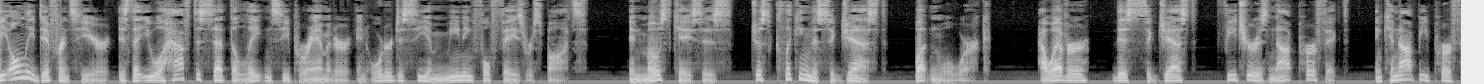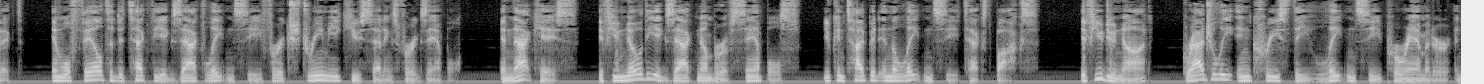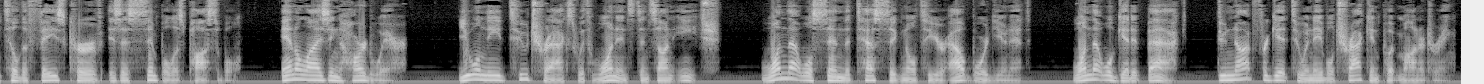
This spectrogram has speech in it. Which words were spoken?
The only difference here is that you will have to set the latency parameter in order to see a meaningful phase response. In most cases, just clicking the Suggest button will work. However, this Suggest feature is not perfect and cannot be perfect and will fail to detect the exact latency for extreme EQ settings, for example. In that case, if you know the exact number of samples, you can type it in the latency text box. If you do not, Gradually increase the latency parameter until the phase curve is as simple as possible. Analyzing hardware. You will need two tracks with one instance on each. One that will send the test signal to your outboard unit, one that will get it back. Do not forget to enable track input monitoring.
